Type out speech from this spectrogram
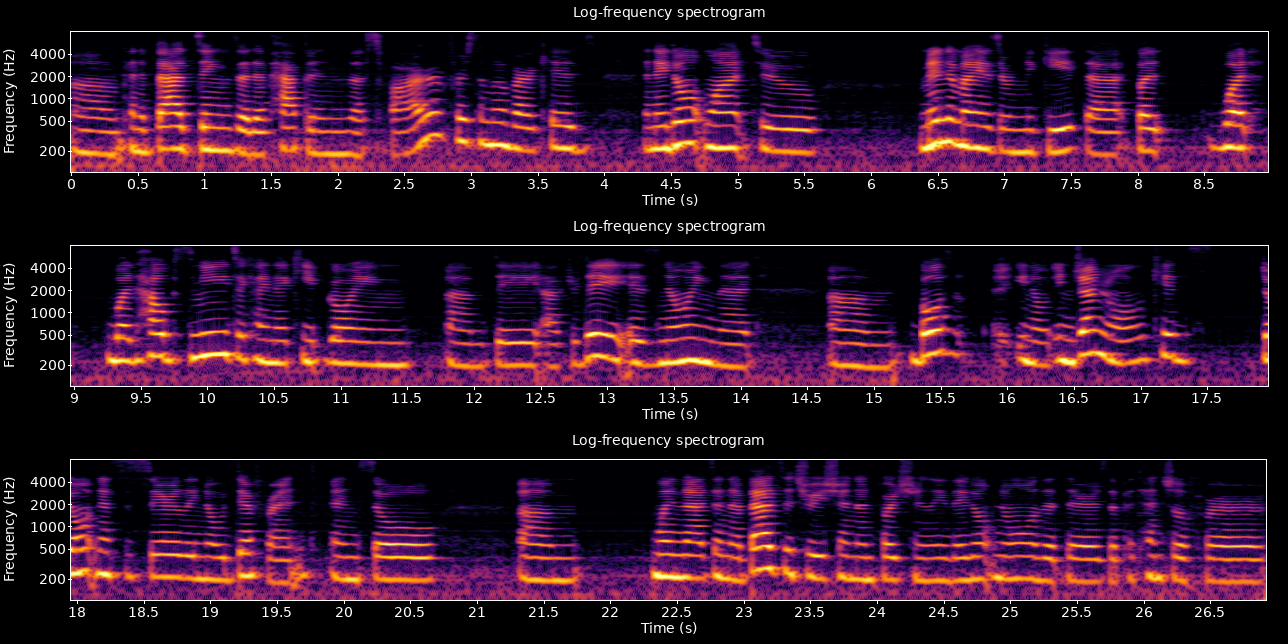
um, kind of bad things that have happened thus far for some of our kids. And I don't want to minimize or negate that, but what what helps me to kind of keep going um, day after day is knowing that um, both you know in general kids don't necessarily know different and so um, when that's in a bad situation unfortunately they don't know that there's a potential for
